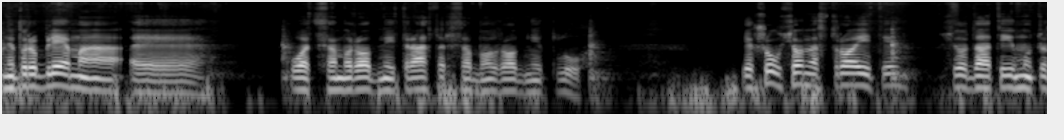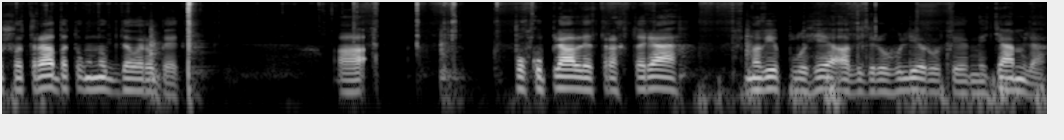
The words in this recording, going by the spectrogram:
Не проблема. Е, от саморобний трактор, саморобний плуг. Якщо все настроїти, все дати йому те, що треба, то воно буде робити. А покупляли тракторя, нові плуги, а відрегулювати не тямля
